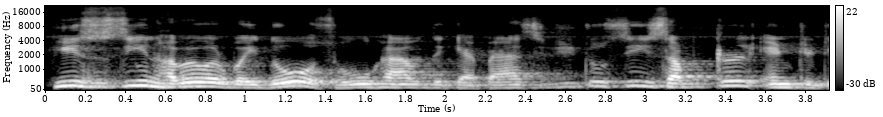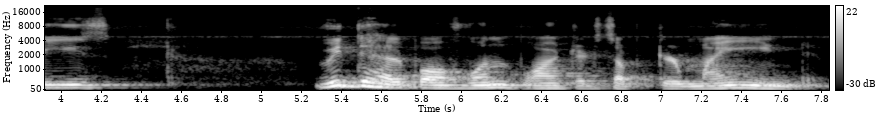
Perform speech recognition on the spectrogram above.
he is seen, however, by those who have the capacity to see subtle entities with the help of one pointed subtle mind.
